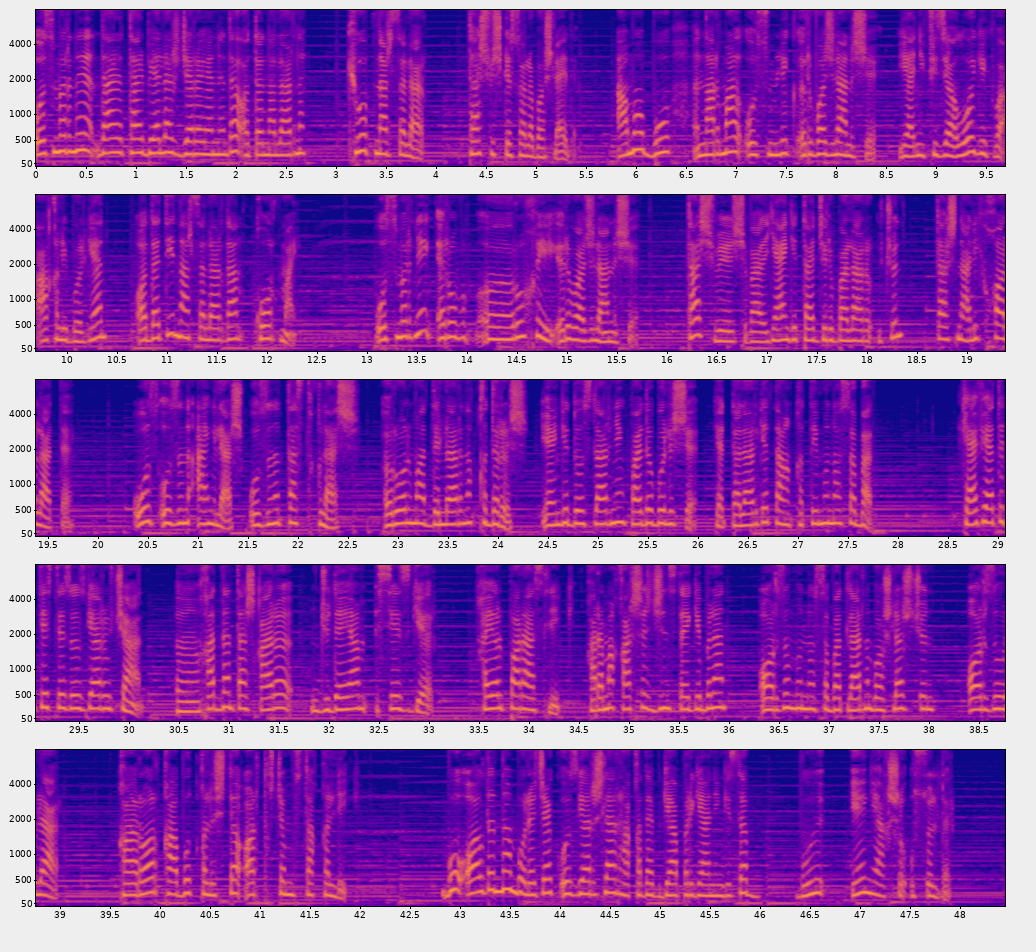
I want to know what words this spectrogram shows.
O'smirni tarbiyalash jarayonida ota onalarni ko'p narsalar tashvishga sola boshlaydi. Ammo bu normal o'smlik rivojlanishi ya'ni fiziologik va aqliy bo'lgan odatiy narsalardan qo'rqmang. O'smirning e, e, ruhiy rivojlanishi tashvish va yangi tajribalar uchun tashnalik holati o'z o'zini anglash o'zini tasdiqlash rol modellarni qidirish yangi do'stlarning paydo bo'lishi kattalarga tanqidiy munosabat. Kayfiyati tez tez o'zgaruvchan e, haddan tashqari judayam sezgir xayolparastlik qarama qarshi jinsdagi bilan orzu munosabatlarni boshlash uchun orzular qaror qabul qilishda ortiqcha mustaqillik. Bu oldindan bo'lajak o'zgarishlar haqida gapirganingizda bu eng yaxshi usuldir.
